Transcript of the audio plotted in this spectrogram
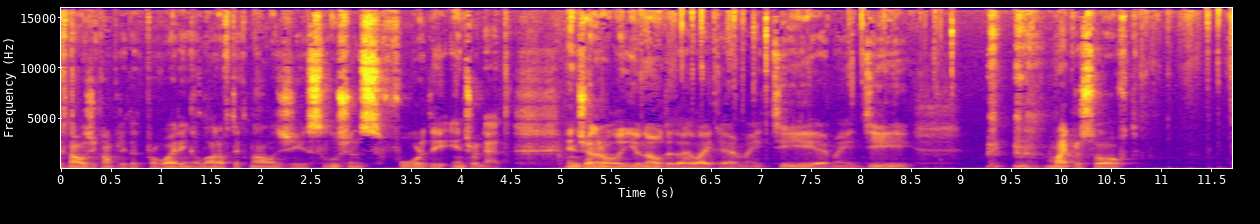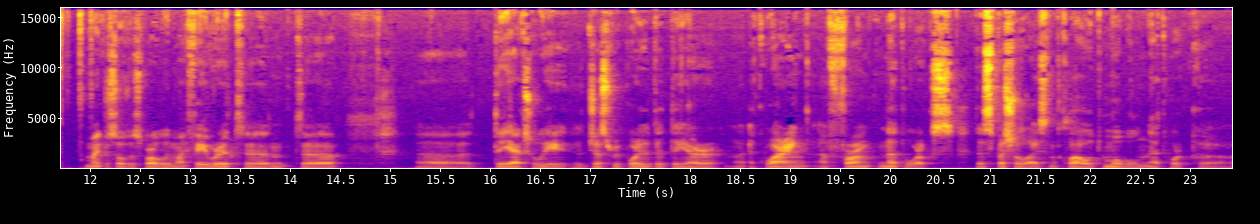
technology company that providing a lot of technology solutions for the internet. In general, you know that I like MIT, MID, Microsoft. Microsoft is probably my favorite, and uh, uh, they actually just reported that they are acquiring uh, Affirmed Networks that specialize in cloud mobile network uh,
